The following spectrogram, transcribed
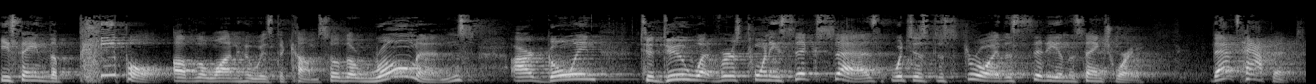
He's saying the people of the one who is to come. So the Romans are going to do what verse 26 says, which is destroy the city and the sanctuary. That's happened.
